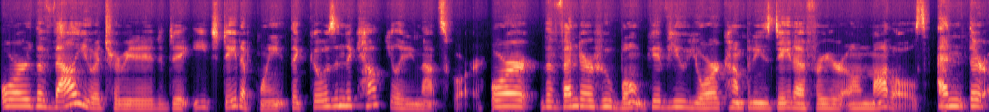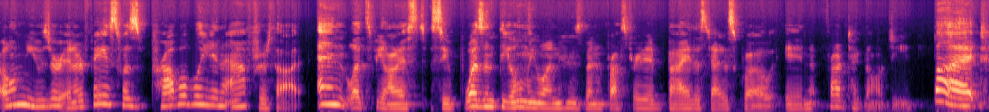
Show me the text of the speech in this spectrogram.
or the value attributed to each data point that goes into calculating that score. Or the vendor who won't give you your company's data for your own models. And their own user interface was probably an afterthought. And let's be honest, Soup wasn't the only one who's been frustrated by the status quo in fraud technology. But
